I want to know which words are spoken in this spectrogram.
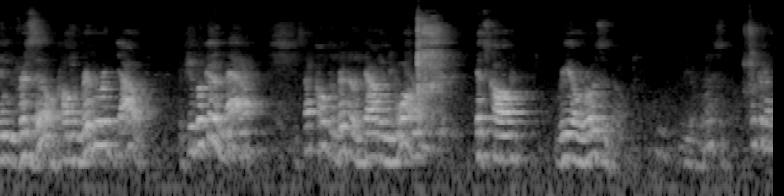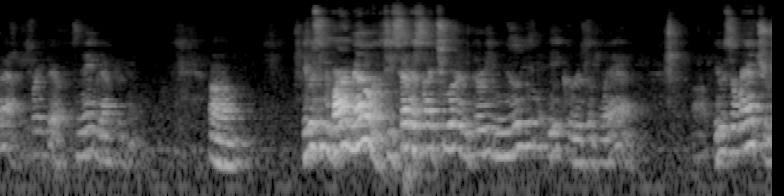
in Brazil called the River of Doubt. If you look at a map, it's not called the River of Doubt anymore. It's called Rio Roosevelt. Rio Roosevelt. Look at a map. It's right there. It's named after him. Um, he was an environmentalist. He set aside 230 million acres of land. He was a rancher.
